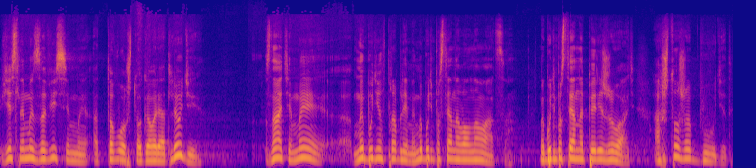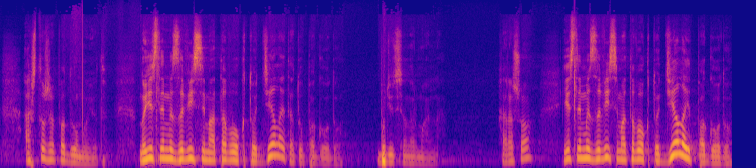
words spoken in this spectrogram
если мы зависимы от того, что говорят люди, знаете, мы, мы будем в проблеме, мы будем постоянно волноваться, мы будем постоянно переживать. А что же будет? А что же подумают? Но если мы зависимы от того, кто делает эту погоду, будет все нормально. Хорошо? Если мы зависим от того, кто делает погоду,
